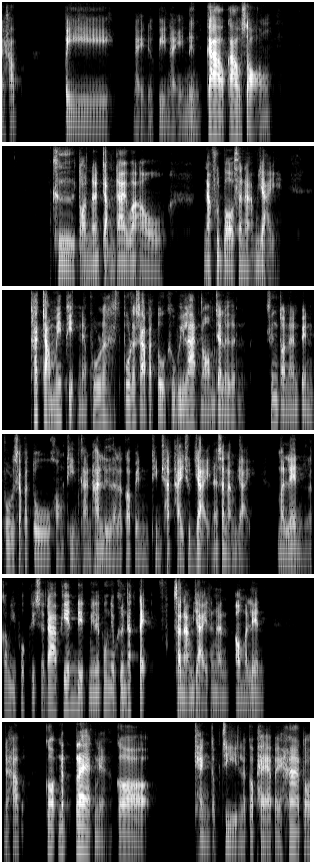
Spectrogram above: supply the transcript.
นะครับ ปีไหนนึงปีไหน 1992 คือตอนนั้นจำได้ว่าเอา นักฟุตบอลสนามใหญ่ ถ้าจำไม่ผิดเนี่ยผู้ผู้รักษาประตูคือวิราชน้อมเจริญ ซึ่งตอนนั้นเป็นผู้รักษาประตูของทีมการท่าเรือ แล้วก็เป็นทีมชาติไทยชุดใหญ่นะสนามใหญ่มาเล่น แล้วก็มีพวกกฤษดาเพี้ยนดิตมีอะไรพวกนี้คือนักเตะสนามใหญ่ทั้งนั้นเอามาเล่นนะครับ ก็นัดแรกเนี่ยก็แข่งกับจีนแล้วก็แพ้ไป 5 ต่อ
